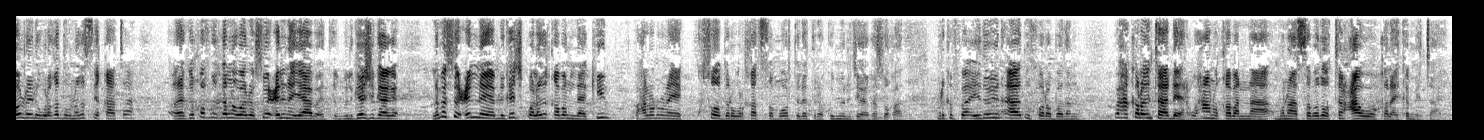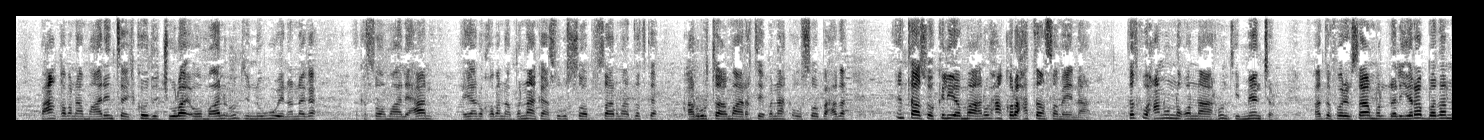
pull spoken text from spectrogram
already warqadda wuu naga sii qaataa laakiin qofka kalena waa la soo celinayaaba. Applicationkaaga lama soo celinaya applicationka waa laga qaban laakiin waxaa la odhanaya ku soo daro warqad support letter communitygaaga ka soo qaata marka faa'iidooyin aad u fara badan waxaa kaloo intaa dheer waxaanu qabannaa munaasabado tan caawa oo kale ay ka mid tahay. Waxaan qabannaa maalinta kowda juulaay oo maalin runtii nagu weyn annaga ka soomaali ahaan ayaanu qabanaa bannaankaan isugu soo saarnaa dadka carruurta maaragtay bannaanka u soo baxda. Intaasoo keliya maahan waxaan kaloo xataan samaynaa dadku waxaan u noqonnaa runtii mentor. Hadda for example dhalinyaro badan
